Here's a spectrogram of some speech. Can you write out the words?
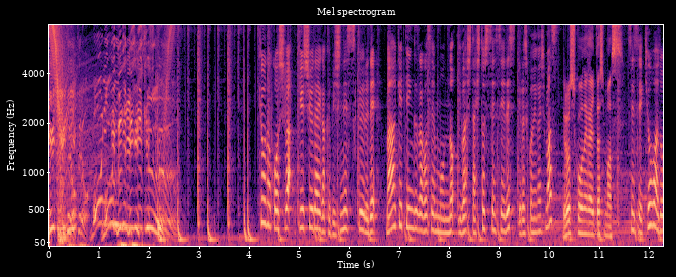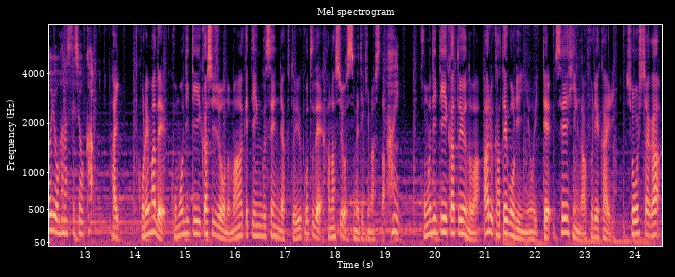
今日の講師は九州大学ビジネススクールでマーケティングがご専門の岩下仁先生です。よろしくお願いします。よろしくお願いいたします。先生今日はどういうお話でしょうか？はい。これまでコモディティ化市場のマーケティング戦略ということで話を進めてきました。はい。コモディティ化というのはあるカテゴリーにおいて製品が溢れ返り消費者が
